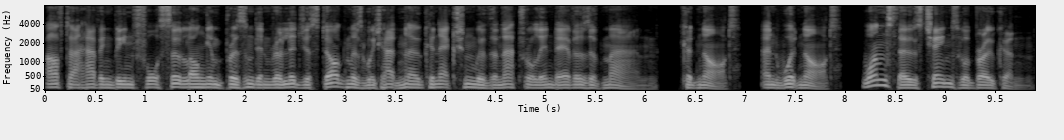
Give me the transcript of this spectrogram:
after having been for so long imprisoned in religious dogmas which had no connection with the natural endeavors of man, could not, and would not, once those chains were broken,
